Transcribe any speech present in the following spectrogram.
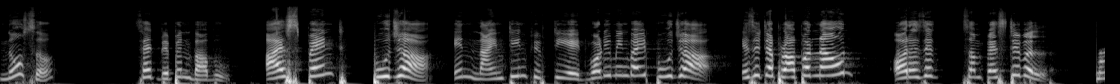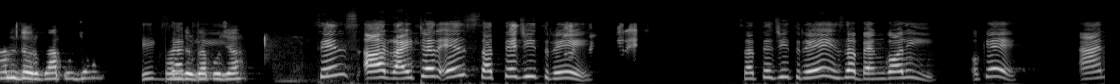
No, sir, said Bipin Babu. I spent puja in 1958. What do you mean by puja? Is it a proper noun or is it some festival? Ma'am, Durga Puja. Ma'am, Exactly. Durga Puja. Since our writer is Satyajit Ray, Satyajit Ray is a Bengali, okay? And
